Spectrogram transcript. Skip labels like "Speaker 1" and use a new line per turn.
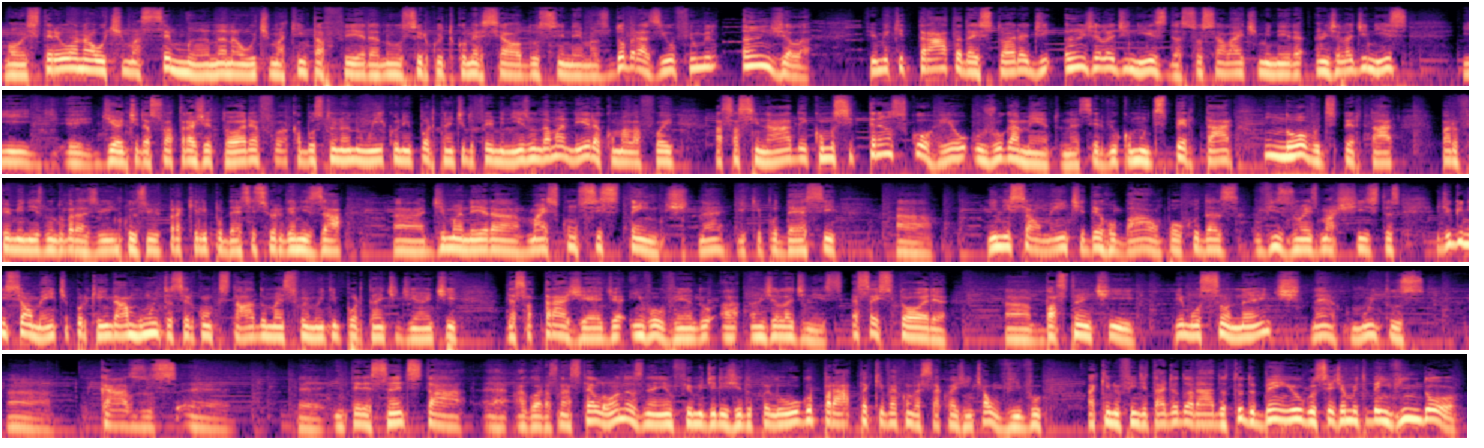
Bom, estreou na última semana, na última quinta-feira, no circuito comercial dos cinemas do Brasil, o filme Ângela. Filme que trata da história de Ângela Diniz, da socialite mineira Ângela Diniz, e eh, diante da sua trajetória acabou se tornando um ícone importante do feminismo, da maneira como ela foi assassinada e como se transcorreu o julgamento, né? Serviu como um despertar, um novo despertar para o feminismo do Brasil, inclusive para que ele pudesse se organizar uh, de maneira mais consistente, né? E que pudesse uh, inicialmente derrubar um pouco das visões machistas. Eu digo inicialmente porque ainda há muito a ser conquistado, mas foi muito importante diante dessa tragédia envolvendo a Angela Diniz. Essa história uh, bastante emocionante, né, com muitos uh, casos é, é, interessantes, está é, agora nas telonas, né, um filme dirigido pelo Hugo Prata, que vai conversar com a gente ao vivo aqui no Fim de Tarde Adorado. Tudo bem, Hugo? Seja muito bem-vindo.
